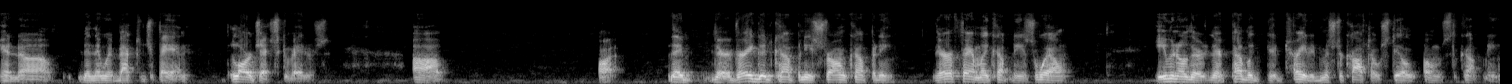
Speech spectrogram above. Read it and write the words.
and uh, then they went back to Japan, large excavators. Uh, uh, they they're a very good company, strong company. They're a family company as well. Even though they're they're publicly traded, Mr. Kato still owns the company,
